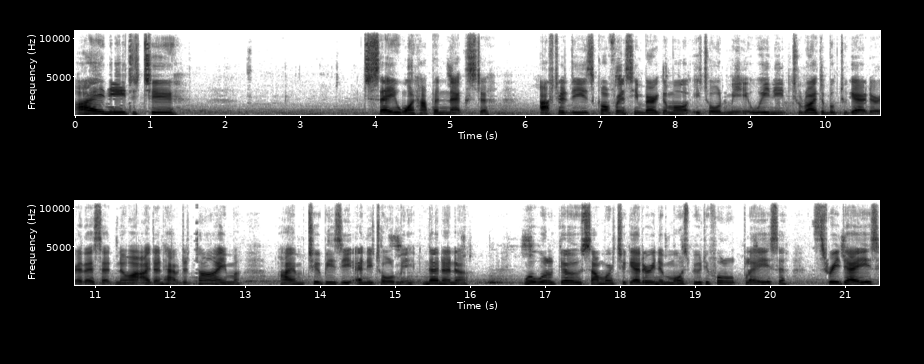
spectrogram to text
I need to say what happened next. After this conference in Bergamo, he told me, we need to write a book together. And I said, no, I don't have the time. I'm too busy. And he told me, no, no, no. We will go somewhere together in the most beautiful place three days.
